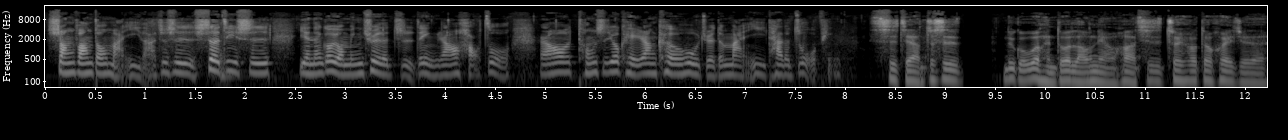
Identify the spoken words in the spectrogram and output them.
双方都满意啦，就是设计师也能够有明确的指定，然后好做，然后同时又可以让客户觉得满意他的作品。是这样，就是如果问很多老鸟的话，其实最后都会觉得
